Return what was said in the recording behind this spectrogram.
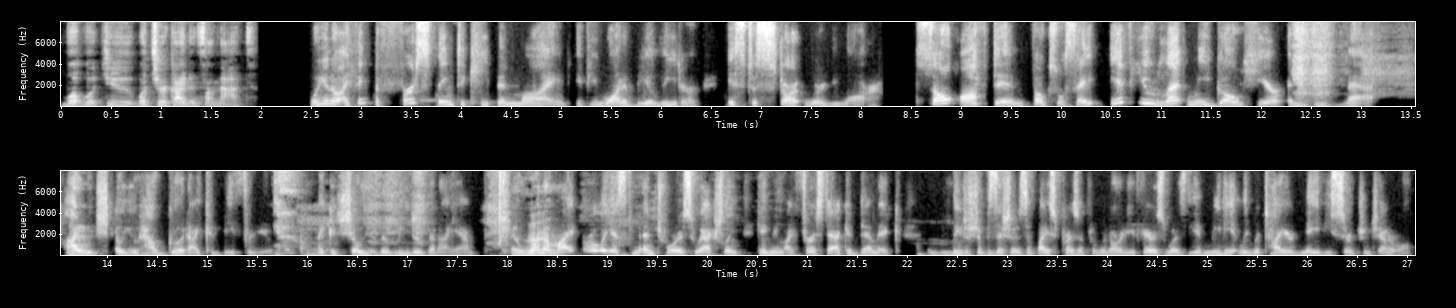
what would you what's your guidance on that well you know i think the first thing to keep in mind if you want to be a leader is to start where you are so often folks will say if you let me go here and do that I would mm. show you how good I could be for you. I could show you the leader that I am. And one of my earliest mentors, who actually gave me my first academic leadership position as a vice president for minority affairs, was the immediately retired Navy Surgeon General.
